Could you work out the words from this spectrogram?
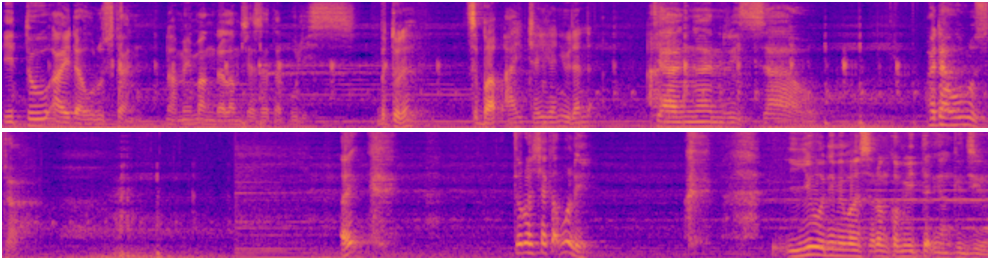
Itu I dah uruskan. Dah memang dalam siasatan polis. Betul lah. Sebab I percayakan you dan Jangan risau. I dah urus dah. Eh? Terus cakap boleh? You ni memang seorang committed dengan kerja.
